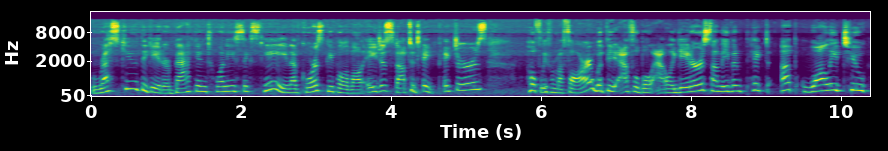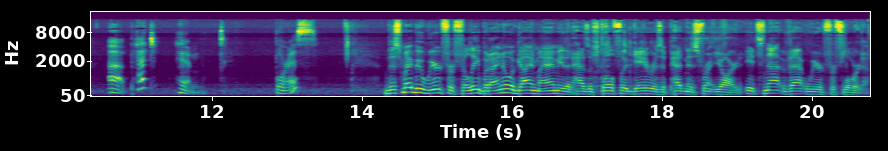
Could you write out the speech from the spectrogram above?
rescued the gator back in 2016. Of course, people of all ages stopped to take pictures. Hopefully from afar with the affable alligator. Some even picked up Wally to uh, pet him. Boris? This might be weird for Philly, but I know a guy in Miami that has a 12 foot gator as a pet in his front yard. It's not that weird for Florida.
